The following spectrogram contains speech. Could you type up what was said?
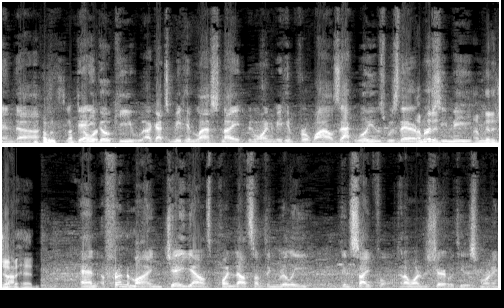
And uh, it's not gonna Danny. Gokey, I got to meet him last night. Been wanting to meet him for a while. Zach Williams was there. I'm Mercy gonna, Me. I'm gonna jump Uh, ahead. And a friend of mine, Jay Younts, pointed out something really insightful, and I wanted to share it with you this morning.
